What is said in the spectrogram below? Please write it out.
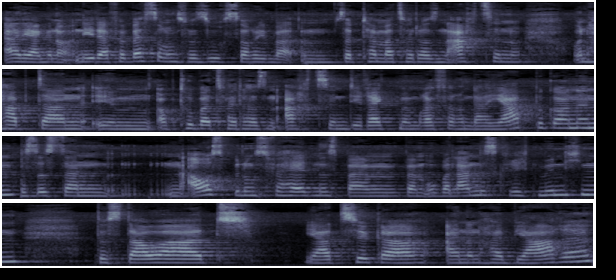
Ah ja, genau. Nee, der Verbesserungsversuch, sorry, war im September 2018 und habe dann im Oktober 2018 direkt mit dem Referendariat begonnen. Das ist dann ein Ausbildungsverhältnis beim, beim Oberlandesgericht München. Das dauert ja circa eineinhalb Jahre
